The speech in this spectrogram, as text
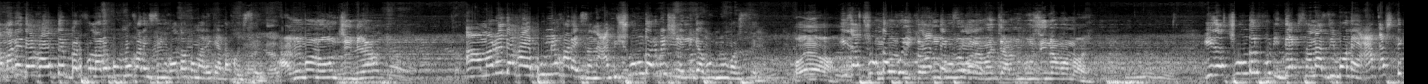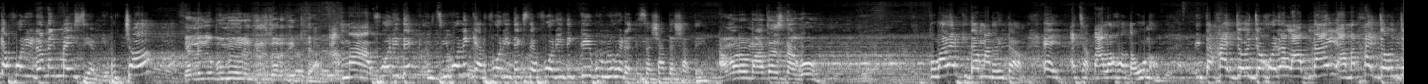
আমারে দেখায় তো একবার পোলারে ভূমি করাইছি কথা তোমার কেন কইছে? আমি মনে শুনছি না আমারে দেখায় ভূমি করাইছে না আমি সুন্দর বেশি লিগা ভূমি করছে। ওই ইটা সুন্দর বমি দেখছে। করে আমি বুঝি না মনে হয়। এটা সুন্দর ফুটি দেখছে না জীবনে আকাশ থেকে পরিটা নামাইছি আমি বুঝছ? এর লেগে করে দিস তোর দীক্ষা মা পরি দেখ জীবনে কি আর পরি দেখছে? পরি দেখতেই ভূমি হয়ে দিছে সাথে সাথে। আমার মাথায় না গো। তোমার কিটা মানে দিতাম এই আচ্ছা ভালো হতো উনো এটা খাদ্য উজ্জ করে লাভ নাই আমার খাদ্য উজ্জ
